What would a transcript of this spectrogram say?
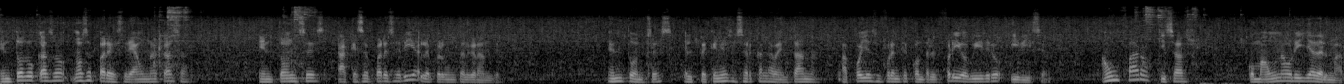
En todo caso, no se parecería a una casa. Entonces, ¿a qué se parecería? le pregunta el grande. Entonces, el pequeño se acerca a la ventana, apoya su frente contra el frío vidrio y dice, a un faro quizás, como a una orilla del mar.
